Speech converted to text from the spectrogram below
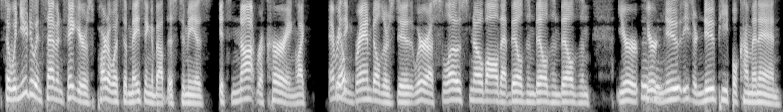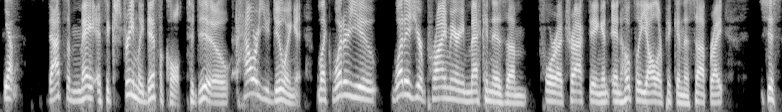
so when you're doing seven figures part of what's amazing about this to me is it's not recurring. Like everything brand builders do we're a slow snowball that builds and builds and builds and you're you're Mhm. new these are new people coming in. Yep. that's a ama- it's extremely difficult to do. How are you doing it? Like what are you what is your primary mechanism for attracting and, and hopefully y'all are picking this up right? It's just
